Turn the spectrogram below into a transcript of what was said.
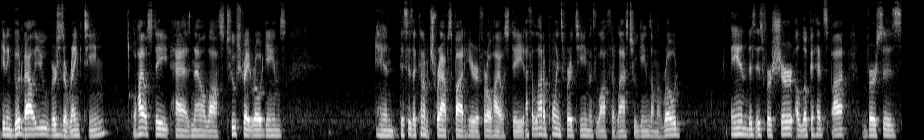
Getting good value versus a ranked team. Ohio State has now lost two straight road games. And this is a kind of a trap spot here for Ohio State. That's a lot of points for a team that's lost their last two games on the road. And this is for sure a look ahead spot versus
